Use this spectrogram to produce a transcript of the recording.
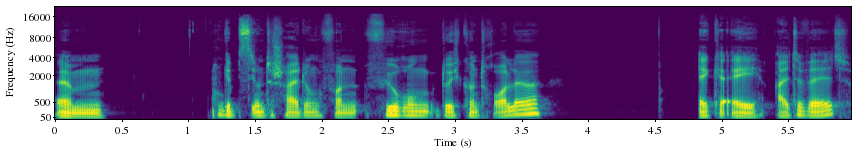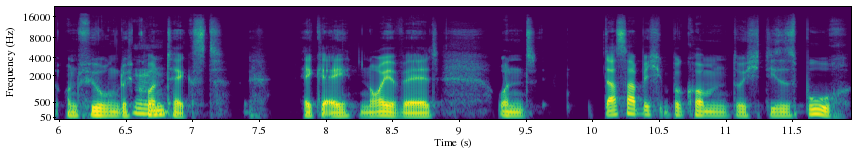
ähm, gibt es die Unterscheidung von Führung durch Kontrolle, aka alte Welt, und Führung durch mhm. Kontext, aka neue Welt. Und das habe ich bekommen durch dieses Buch.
